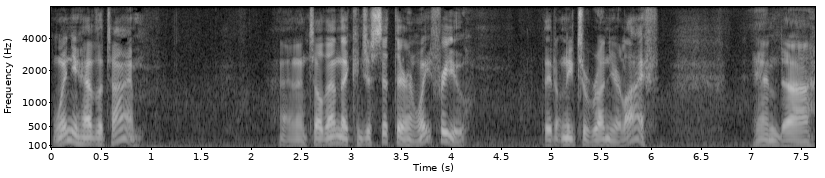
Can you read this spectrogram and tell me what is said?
when you have the time. And until then, they can just sit there and wait for you. They don't need to run your life. And uh,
